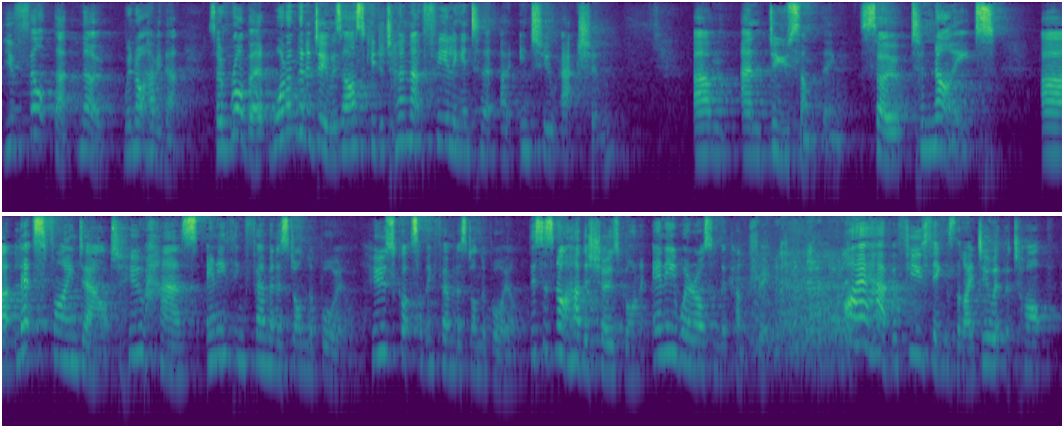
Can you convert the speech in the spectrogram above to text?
You felt that. No, we're not having that. So, Robert, what I'm going to do is ask you to turn that feeling into, uh, into action um, and do something. So, tonight, uh, let's find out who has anything feminist on the boil. Who's got something feminist on the boil? This is not how the show's gone anywhere else in the country. I have a few things that I do at the top,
